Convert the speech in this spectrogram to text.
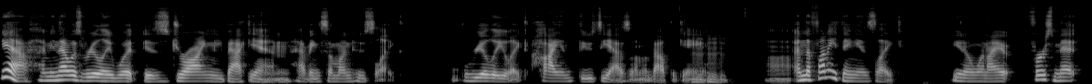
Yeah, I mean that was really what is drawing me back in, having someone who's like really like high enthusiasm about the game. Uh, and the funny thing is, like, you know, when I first met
